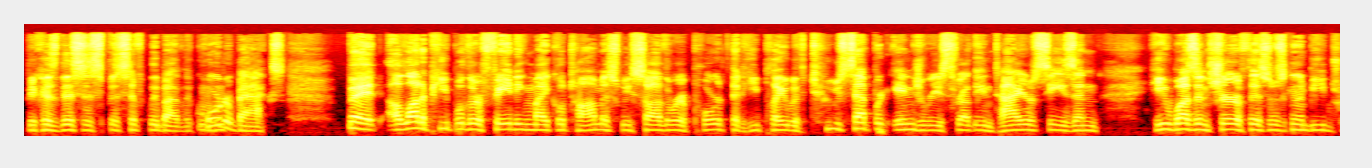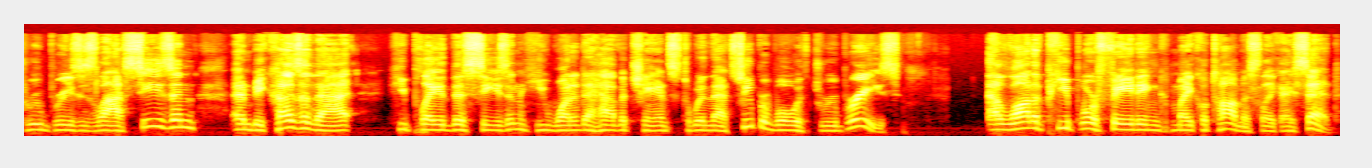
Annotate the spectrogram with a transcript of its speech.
because this is specifically about the mm-hmm. quarterbacks. Mm-hmm. But a lot of people they're fading Michael Thomas. We saw the report that he played with two separate injuries throughout the entire season. He wasn't sure if this was going to be Drew Brees' last season, and because of that, he played this season. He wanted to have a chance to win that Super Bowl with Drew Brees. A lot of people are fading Michael Thomas, like I said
